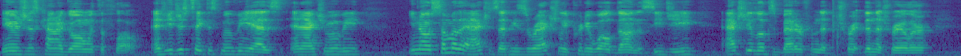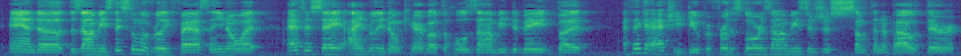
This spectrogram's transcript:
he was just kind of going with the flow. And if you just take this movie as an action movie, you know, some of the action set pieces are actually pretty well done. The CG actually looks better from the than the trailer, and uh, the zombies they still move really fast. And you know what? I have to say, I really don't care about the whole zombie debate, but I think I actually do prefer the slower zombies. There's just something about their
